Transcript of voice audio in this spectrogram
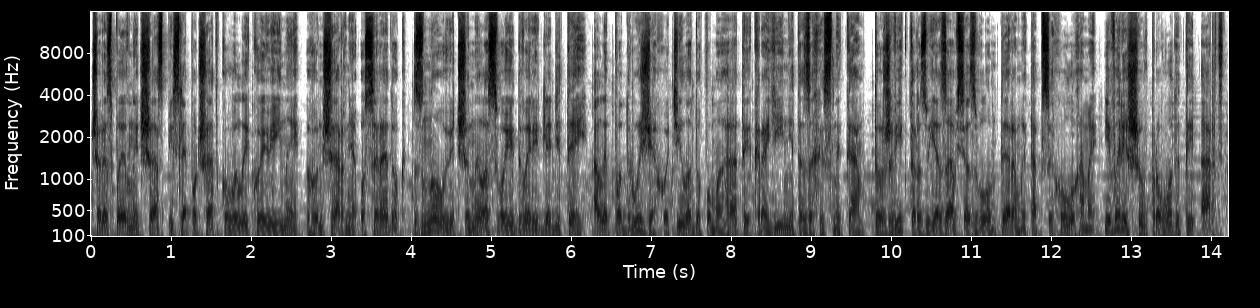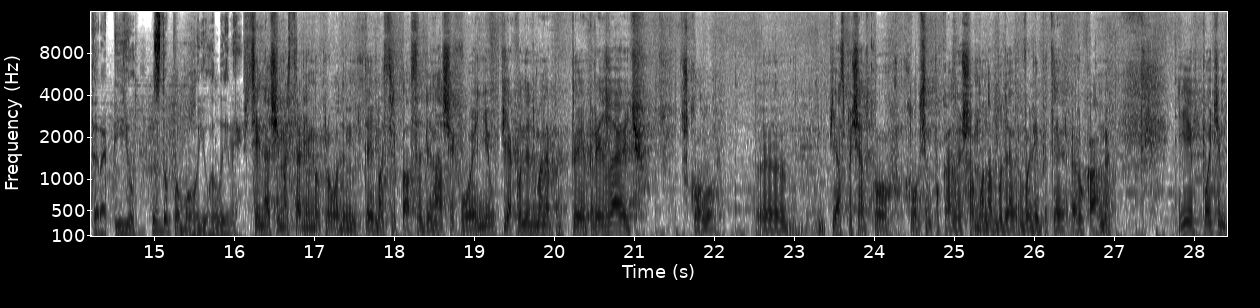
Через певний час після початку великої війни гончарня осередок знову відчинила свої двері для дітей, але подружжя хотіла допомагати країні та захисникам. Тож Віктор зв'язався з волонтерами та психологами і вирішив проводити арт-терапію з допомогою глини. В цій нашій майстерні ми проводимо майстер-класи для наших воїнів. Як вони до мене приїжджають в школу, е, я спочатку хлопцям показую, що можна буде виліпити руками. І потім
